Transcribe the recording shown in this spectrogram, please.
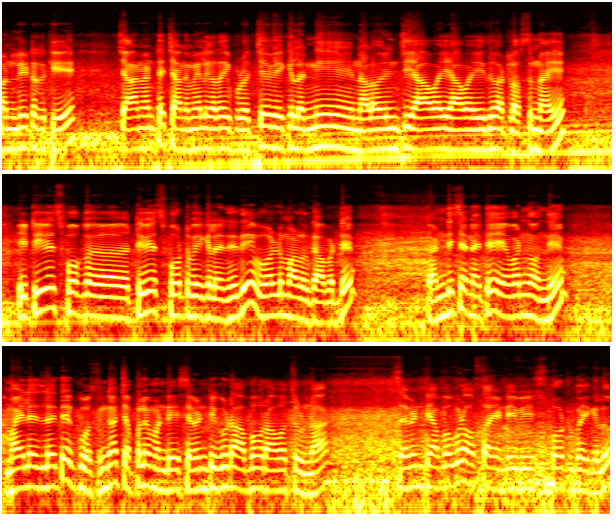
వన్ లీటర్కి. చాలా అంటే చాలా మేలు కదా. ఇప్పుడు వచ్చే వెహికల్ అన్నీ నలభై నుంచి యాభై యాభై ఐదు అట్లా వస్తున్నాయి. ఈ టీవీఎస్ పోక టీవీఎస్ స్పోర్ట్ వెహికల్ అనేది ఓల్డ్ మోడల్ కాబట్టి కండిషన్ అయితే ఏవన్గా ఉంది. మైలేజ్లో అయితే ఎక్కువ వస్తుంది. ఇంకా చెప్పలేమండి. సెవెంటీ కూడా అబవ్ రావచ్చు సెవెంటీ అబవ్ కూడా వస్తాయండి ఇవి స్పోర్ట్ బైకులు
